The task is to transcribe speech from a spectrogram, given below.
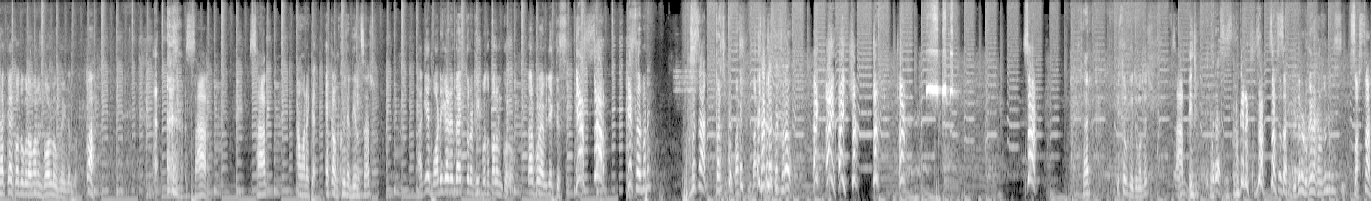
ধাক্কায় কতগুলো মানুষ বড়লোক হয়ে গেল। বাহ! স্যার স্যার আমার একটা অ্যাকাউন্ট খুলে দিন স্যার। আগে বডিগার্ডের দায়িত্বটা ঠিক মতো পালন করো তারপরে আমি দেখতেছি। ইয়েস স্যার ইয়েস স্যার মানে? জি স্যার বাস, বাস, বাস। সরাও। এই এই এই সর সর সর। স্যার স্যার পিস্তল কই তোমাদের? স্যার এই যে ঢুকে রাখছি স্যার স্যার স্যার ভিতরে ঢুকে রাখার জন্য দিচ্ছি। স্যার স্যার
